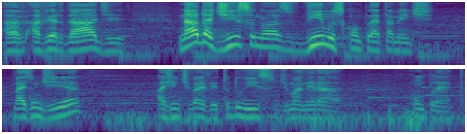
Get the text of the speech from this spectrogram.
a, a verdade. Nada disso nós vimos completamente, mas um dia a gente vai ver tudo isso de maneira completa.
